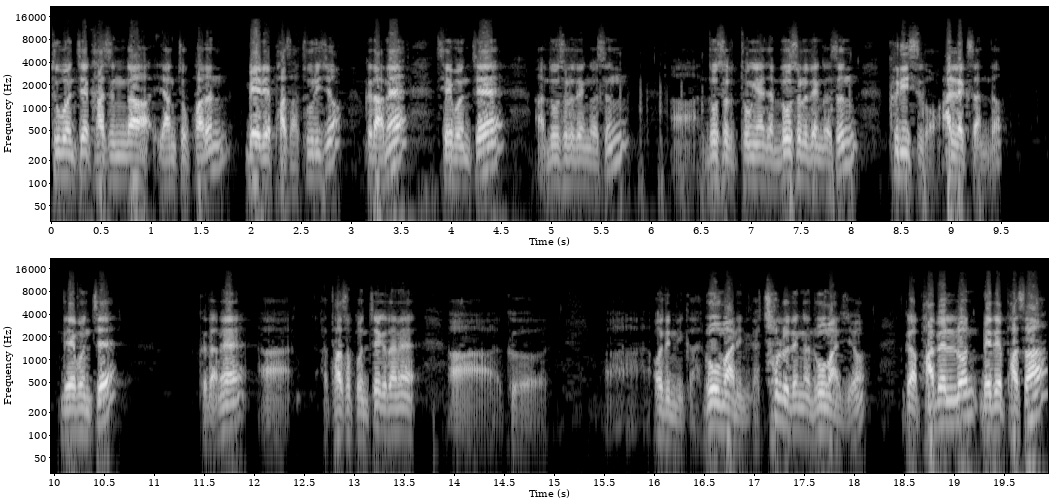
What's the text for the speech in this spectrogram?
두 번째 가슴과 양쪽 팔은 메데파사 둘이죠. 그 다음에 세 번째 아, 노스로 된 것은 아, 노스로 동의하지 않는 노스로 된 것은 그리스고 알렉산더. 네 번째 그 다음에 다섯 번째 그 다음에 그 어디입니까? 로마 아닙니까? 철로 된 건 로마죠. 그러니까 바벨론, 메데파사,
